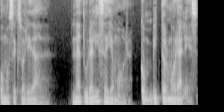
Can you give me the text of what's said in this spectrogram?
Homosexualidad, naturaleza y amor, con Víctor Morales.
